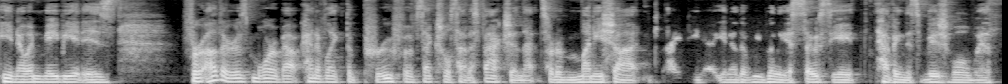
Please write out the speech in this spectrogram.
you know, and maybe it is for others more about kind of like the proof of sexual satisfaction, that sort of money shot idea, you know, that we really associate having this visual with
